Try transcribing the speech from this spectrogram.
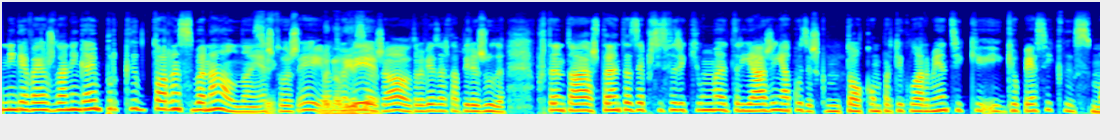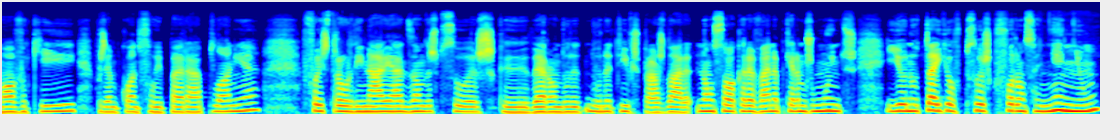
ninguém vai ajudar ninguém porque torna-se banal, não é? Sim. As pessoas, ei, outra vez, oh, outra vez esta a pedir ajuda. Portanto, às tantas é preciso fazer aqui uma triagem. Há coisas que me tocam particularmente e que, e que eu peço e que se move aqui. Por exemplo, quando fui para a Polónia, foi extraordinária a adesão das pessoas que deram donativos para ajudar não só a caravana, porque éramos muitos, e eu notei que houve pessoas que foram sem nenhum,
